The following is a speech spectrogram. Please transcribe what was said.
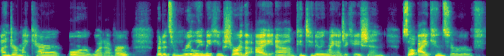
under my care or whatever. But it's really making sure that I am continuing my education so I can serve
